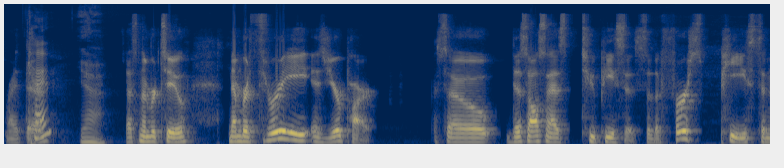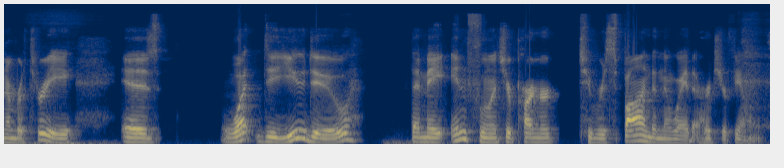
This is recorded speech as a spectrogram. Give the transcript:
right there. Okay. Yeah. That's number two. Number three is your part. So this also has two pieces. So the first piece to number three is what do you do that may influence your partner to respond in the way that hurts your feelings?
